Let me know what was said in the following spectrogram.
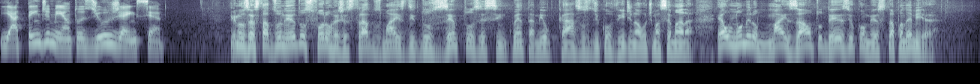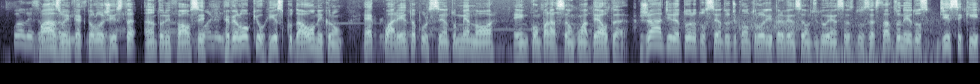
e atendimentos de urgência. E nos Estados Unidos foram registrados mais de 250 mil casos de Covid na última semana. É o número mais alto desde o começo da pandemia. Mas o infectologista Anthony Fauci revelou que o risco da Omicron é 40% menor em comparação com a Delta. Já a diretora do Centro de Controle e Prevenção de Doenças dos Estados Unidos disse que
